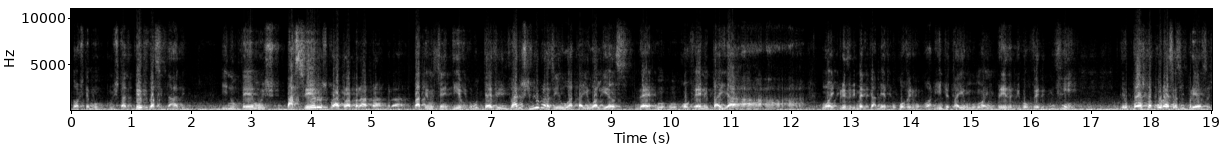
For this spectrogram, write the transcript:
Nós temos um, um estádio dentro da cidade e não temos parceiros para ter um incentivo, como teve vários times do Brasil. Está aí o Aliança, né? um, um convênio, está aí a, a uma empresa de medicamentos com convênio com o Corinthians, está aí uma empresa de governo, enfim. Eu posso procurar essas empresas,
